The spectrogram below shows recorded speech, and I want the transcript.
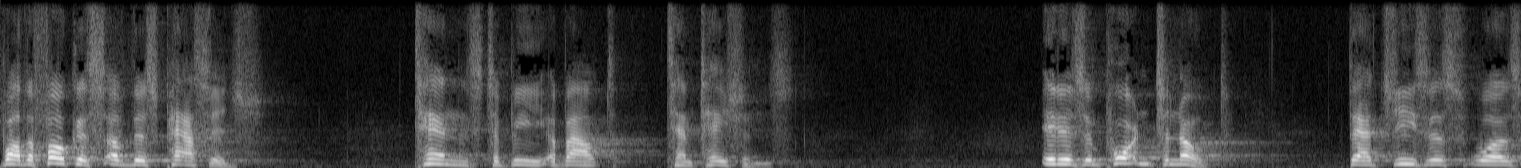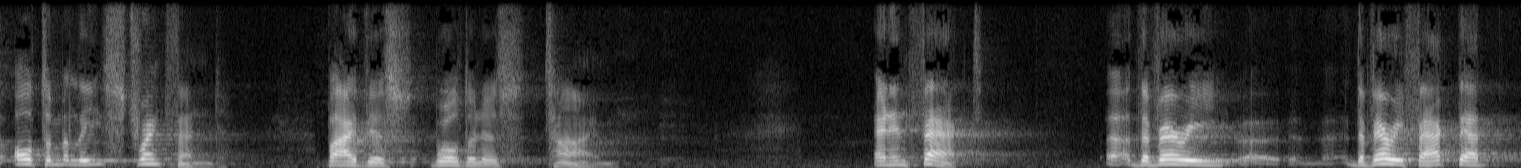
While the focus of this passage tends to be about temptations, it is important to note that Jesus was ultimately strengthened by this wilderness time. And in fact, uh, the very uh, the very fact that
